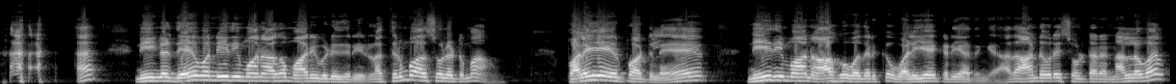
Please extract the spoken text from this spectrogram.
நீங்கள் தேவ நீதிமானாக மாறிவிடுகிறீர்கள். நான் திரும்ப அதை சொல்லட்டுமா? பழைய ஏற்பாட்டிலே நீதிமான் ஆகுவதற்கு வழியே கிடையாதுங்க. அது ஆண்டவரே சொல்லிட்டாரு. நல்லவர்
